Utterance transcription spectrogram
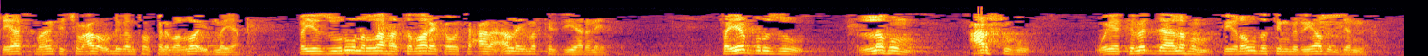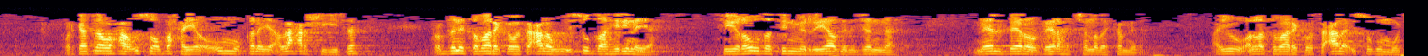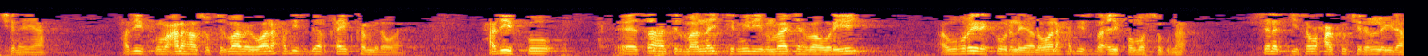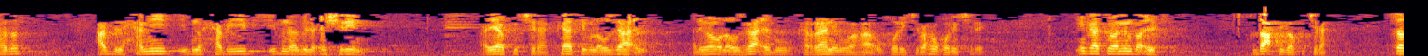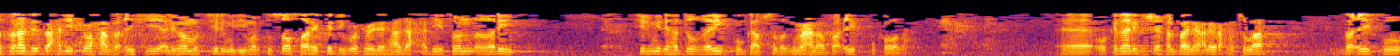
Qiyaas maalinta jumcada u dhigantoo kale baa loo idmayaa fayazuuruuna allaha tabaaraka wa tacaala allay marka ziyaaranaya. Fayabruzu lahum carshuhu wayatabaddaa lahum fii rawdatin min riyaadi aljanna markaasaa waxaa u soo baxaya oo u muuqanaya alla carshigiisa rabbina tabaaraka wa tacaala wuu isu daahirinayaa fii rawdatin min riyaadi aljanna meel beeroo beeraha jannada ka mid a ayuu alla tabaaraka wa tacaala isugu muujinayaa xadiidku macnahaasuu tilmaamaya waana xadiis dheer qayb ka mida waay xadiidku sa aan tilmaannay tirmidi ibn maajah baa wariyey abu hurayra ka warinayaan waana xadiis daciifo ma sugna sanadkiisa waxaa ku jira in la yidhaahdo cabdilxamiid ibnu xabiib ibnu abilcishriin ayaa ku jira. Katib alawsaaci alimaam alawsaaci buu karaani uu ahaa u qori jira wax qori jiray. Ninkaasi waa nin daciif dacfi baa ku jira. Saas daraaddeed baa xadiidka waxaa daciifiyey. Alimaamu tirmidi markuu soo saaray kadib wuxuu yihi hada xadiidun hariib tirmidi hadduu hariib ku gaabsado bimacnaa daciif buu ka wadaa wakadalika sheekh albani caleyh raxmat ullah daciifu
